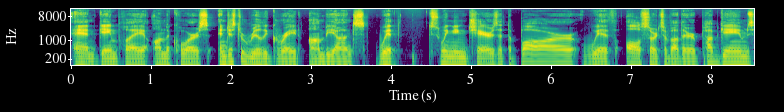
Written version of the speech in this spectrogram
and gameplay on the course, and just a really great ambiance with swinging chairs at the bar, with all sorts of other pub games.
